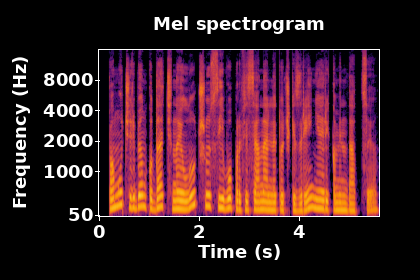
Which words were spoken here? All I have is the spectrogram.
— помочь ребенку дать наилучшую с его профессиональной точки зрения рекомендацию.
